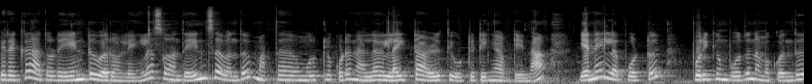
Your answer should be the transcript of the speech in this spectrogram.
பிறகு அதோட எண்டு வரும் இல்லைங்களா? ஸோ அந்த எண்ட்ஸை வந்து மற்ற முறுக்கில் கூட நல்லா லைட்டாக அழுத்தி விட்டுட்டிங்க அப்படின்னா எண்ணெயில் போட்டு பொரிக்கும் போது நமக்கு வந்து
